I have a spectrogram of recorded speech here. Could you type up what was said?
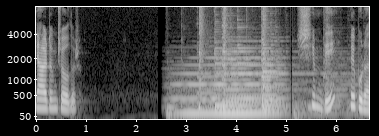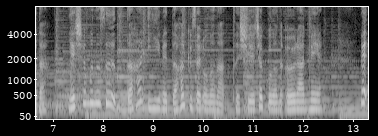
yardımcı olur. Şimdi ve burada yaşamınızı daha iyi ve daha güzel olana taşıyacak olanı öğrenmeye ve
